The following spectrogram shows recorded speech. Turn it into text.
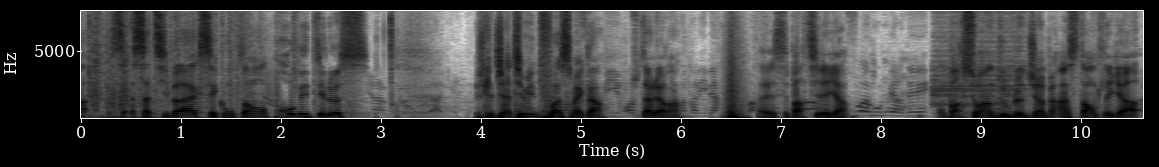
Ah, t-bag, c'est content. Prometheus. Je l'ai déjà tué une fois ce mec là, tout à l'heure. Hein. Allez, c'est parti les gars. On part sur un double jump instant les gars.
